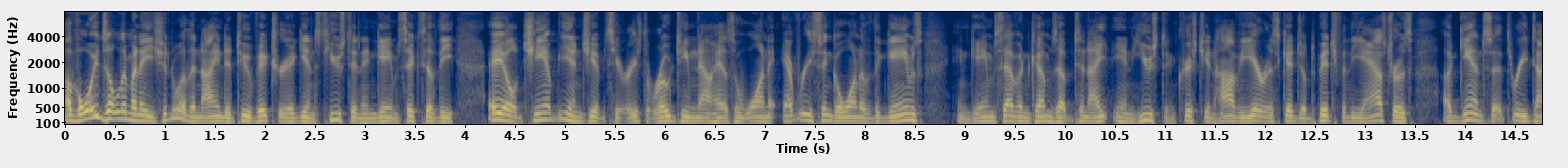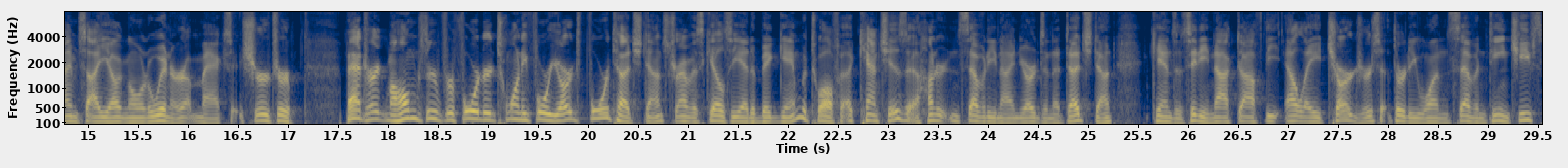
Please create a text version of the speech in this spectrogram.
avoids elimination with a 9 2 victory against Houston in Game 6 of the AL Championship Series. The road team now has won every single one of the games, and Game 7 comes up tonight in Houston. Cristian Javier is scheduled to pitch for the Astros against three time Cy Young Award winner Max Scherzer. Patrick Mahomes threw for 424 yards, four touchdowns. Travis Kelce had a big game with 12 uh, catches, 179 yards, and a touchdown. Kansas City knocked off the LA Chargers at 31 17. Chiefs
